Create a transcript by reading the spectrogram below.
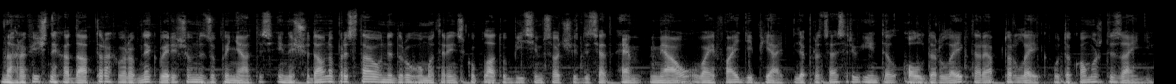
На графічних адаптерах виробник вирішив не зупинятись і нещодавно представив недорогу материнську плату B760M MIAO Wi-Fi D5 для процесорів Intel Alder Lake та Raptor Lake у такому ж дизайні.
